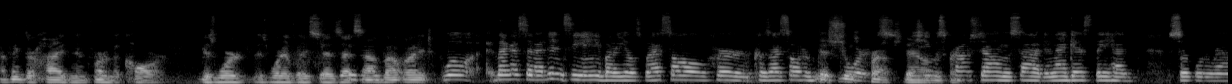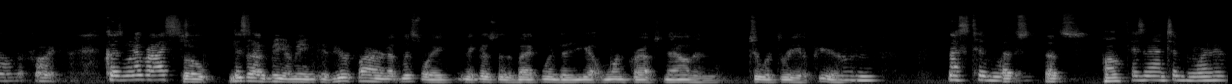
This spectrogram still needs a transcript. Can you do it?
I think they're hiding in front of the car, is where, is what everybody says. That sound about right? Well, like I said, I didn't see anybody else, but I saw her because I saw her Yeah, she was shorts. crouched down She was crouched down on the side, and I guess they had circled around the front. Because whenever I s- So you This gotta be, I mean, if you're firing up this way and it goes to the back window, you got one crouched down and two or three up here. Mhm. That's murder. That's, that's, huh? Isn't that attempted murder?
